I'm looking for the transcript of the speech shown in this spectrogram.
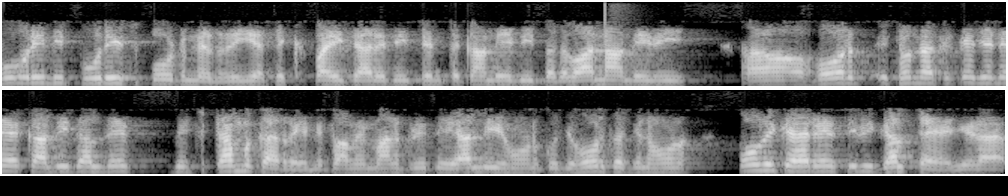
ਪੂਰੀ ਦੀ ਪੂਰੀ ਸਪੋਰਟ ਮਿਲ ਰਹੀ ਹੈ ਸਿੱਖ ਭਾਈਚਾਰੇ ਦੀ ਚਿੰਤਕਾਂ ਦੇ ਵੀ ਵਿਦਵਾਨਾਂ ਦੇ ਵੀ ਹੋਰ ਇਥੋਂ ਤੱਕ ਕਿ ਜਿਹੜੇ ਅਕਾਲੀ ਦਲ ਦੇ ਵਿੱਚ ਕੰਮ ਕਰ ਰਹੇ ਨੇ, ਭਾਵੇਂ ਮਨਪ੍ਰੀਤ ਯਾਲੀ ਹੋਣ, ਕੁਝ ਹੋਰ ਸੱਜਣ ਹੋਣ, ਉਹ ਵੀ ਕਹਿ ਰਹੇ ਸੀ ਵੀ ਗਲਤ ਹੈ ਜਿਹੜਾ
